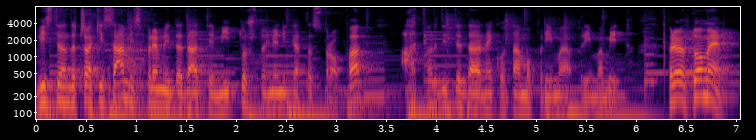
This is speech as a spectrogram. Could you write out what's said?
vi ste onda čak i sami spremni da date mito, što je meni katastrofa, a tvrdite da neko tamo prima, prima mito. Prema tome,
